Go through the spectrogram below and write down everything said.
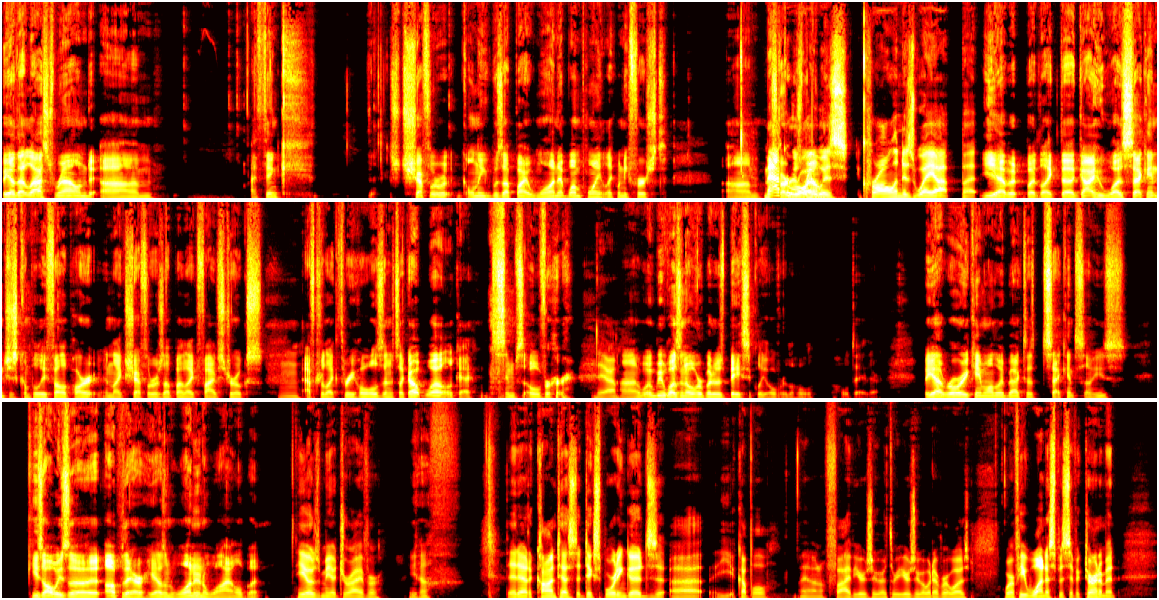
But yeah, that last round, um, I think Scheffler only was up by one at one point, like when he first um, McIlroy was crawling his way up, but Yeah, but but like the guy who was second just completely fell apart, and like Scheffler was up by like five strokes mm, after like three holes, and it's like, oh well, okay, seems over. yeah, Uh, it wasn't over, but it was basically over the whole the whole day there. But yeah, Rory came all the way back to second, so he's he's always uh up there. He hasn't won in a while, but he owes me a driver. yeah, They had a contest at Dick's Sporting Goods uh, a couple, I don't know, five years ago, three years ago, whatever it was, where if he won a specific tournament,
